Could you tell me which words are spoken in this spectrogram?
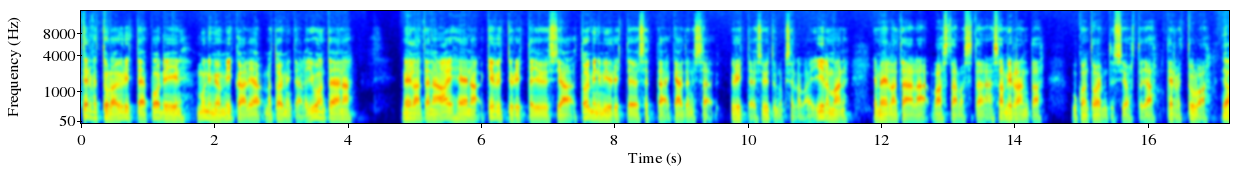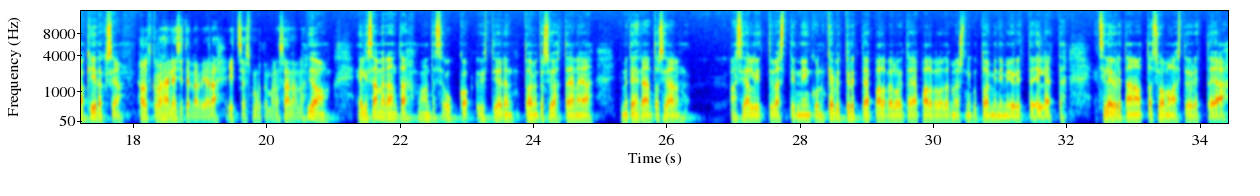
Tervetuloa Yrittäjäpodiin. Mun nimi on Mikael ja mä toimin täällä juontajana. Meillä on tänään aiheena kevyt yrittäjyys ja toiminimiyrittäjyys, että käytännössä yrittäjyys vai ilman. Ja meillä on täällä vastaamassa tänään Sami Ranta, Ukon toimitusjohtaja. Tervetuloa. Joo, kiitoksia. Haluatko vähän esitellä vielä itsesi muutamalla sanalla? Joo, eli Sami Ranta, mä oon tässä Ukko-yhtiöiden toimitusjohtajana ja me tehdään tosiaan asiaan liittyvästi niin kuin kevytyrittäjäpalveluita ja palveluita myös niin kuin toiminimiyrittäjille, että, että sille yritetään auttaa suomalaista yrittäjää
